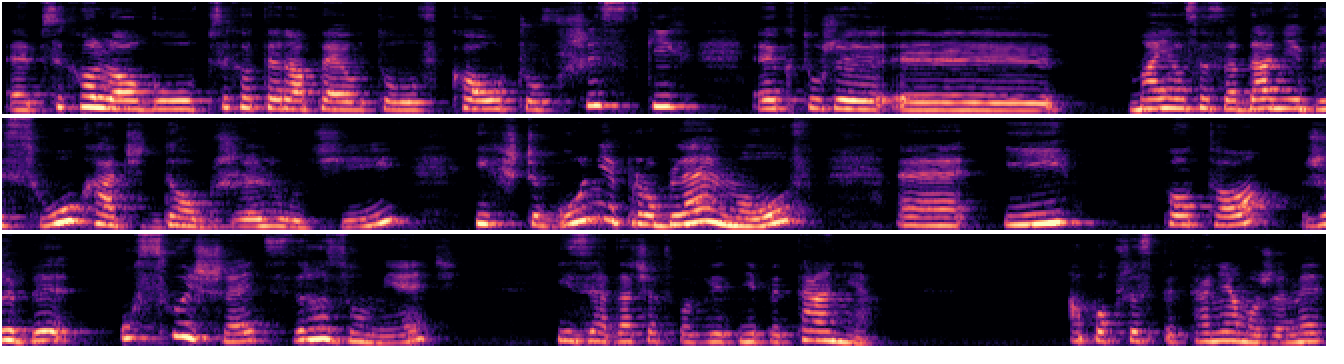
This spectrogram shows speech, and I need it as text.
e, psychologów, psychoterapeutów, coachów, wszystkich, którzy mają za zadanie wysłuchać dobrze ludzi, ich szczególnie problemów i po to, żeby usłyszeć, zrozumieć i zadać odpowiednie pytania. A poprzez pytania możemy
